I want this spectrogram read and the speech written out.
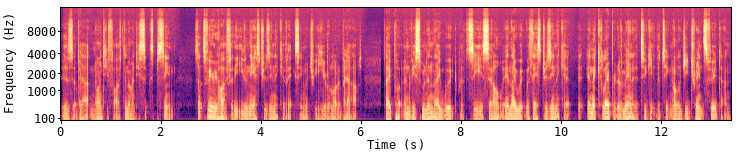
is about ninety-five to ninety-six percent. So it's very high for the, even the AstraZeneca vaccine, which we hear a lot about they put investment in. They worked with CSL and they worked with AstraZeneca in a collaborative manner to get the technology transfer done.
